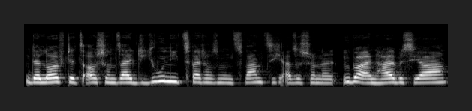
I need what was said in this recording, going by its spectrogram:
Und der läuft jetzt auch schon seit Juni 2020, also schon ein, über ein halbes Jahr.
